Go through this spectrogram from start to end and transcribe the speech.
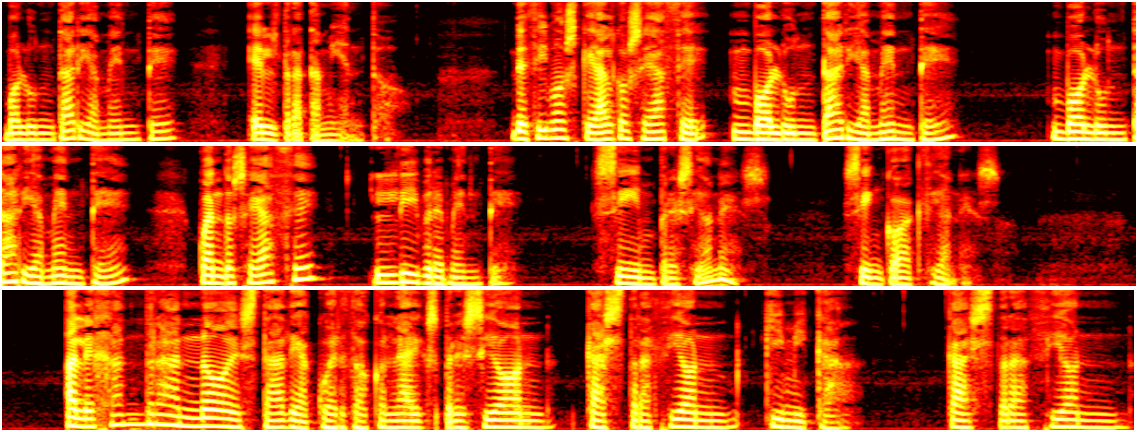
voluntariamente el tratamiento. Decimos que algo se hace voluntariamente, voluntariamente, cuando se hace libremente, sin presiones, sin coacciones. Alejandra no está de acuerdo con la expresión castración química, castración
